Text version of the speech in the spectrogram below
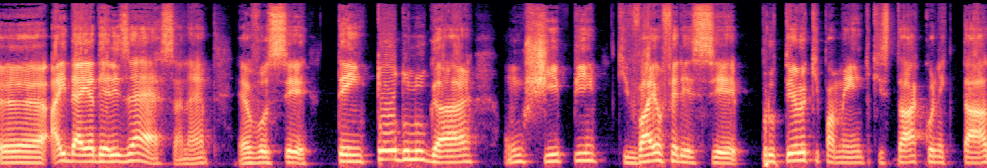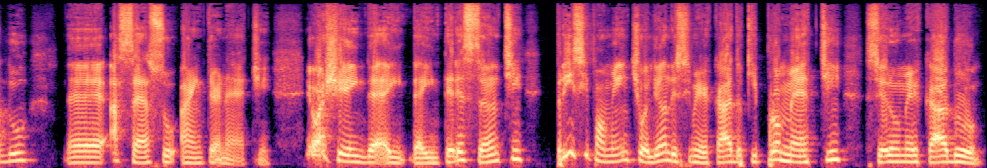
é, a ideia deles é essa, né? É você ter em todo lugar um chip que vai oferecer para o teu equipamento que está conectado é, acesso à internet. Eu achei a ideia, interessante, principalmente olhando esse mercado que promete ser um mercado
